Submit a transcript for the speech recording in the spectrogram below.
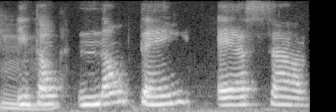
Uhum. Então, não tem essa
